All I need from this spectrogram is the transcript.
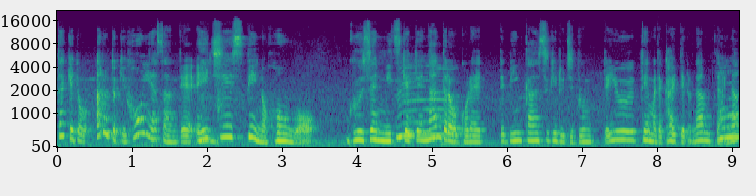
だけどある時本屋さんで HSP の本を偶然見つけて、うん。なんだろうこれって敏感すぎる自分っていうテーマで書いてるなみたいな、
